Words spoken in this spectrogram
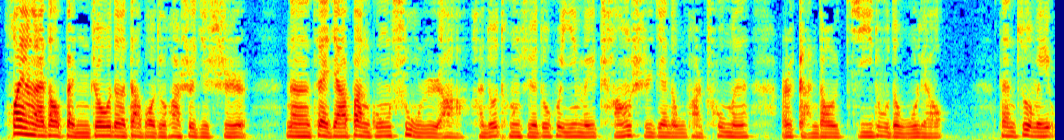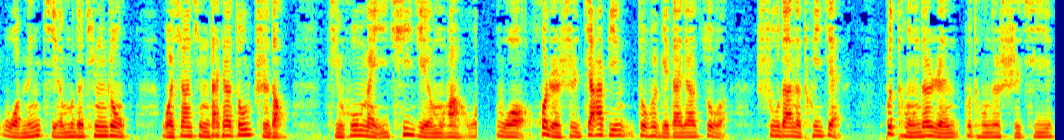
欢迎来到本周的大宝对话设计师。那在家办公数日啊，很多同学都会因为长时间的无法出门而感到极度的无聊。但作为我们节目的听众，我相信大家都知道，几乎每一期节目啊，我我或者是嘉宾都会给大家做书单的推荐。不同的人，不同的时期，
